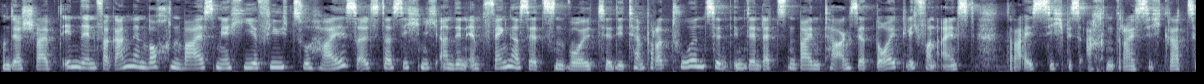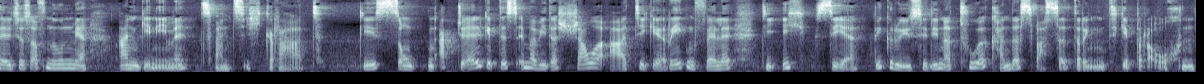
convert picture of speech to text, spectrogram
Und er schreibt, in den vergangenen Wochen war es mir hier viel zu heiß, als dass ich mich an den Empfänger setzen wollte. Die Temperaturen sind in den letzten beiden Tagen sehr deutlich von einst 30 bis 38 Grad Celsius auf nunmehr angenehme 20 Grad gesunken. Aktuell gibt es immer wieder schauerartige Regenfälle, die ich sehr begrüße. Die Natur kann das Wasser dringend gebrauchen.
